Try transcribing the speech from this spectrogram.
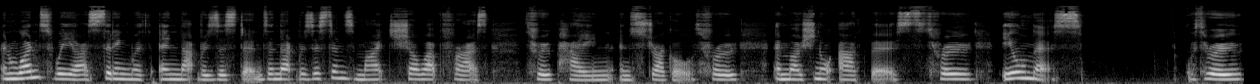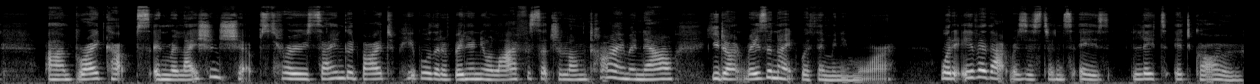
And once we are sitting within that resistance, and that resistance might show up for us through pain and struggle, through emotional outbursts, through illness, through um, breakups in relationships, through saying goodbye to people that have been in your life for such a long time and now you don't resonate with them anymore. Whatever that resistance is, let it go.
